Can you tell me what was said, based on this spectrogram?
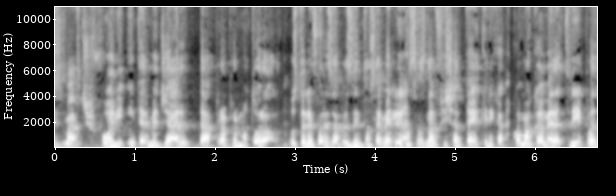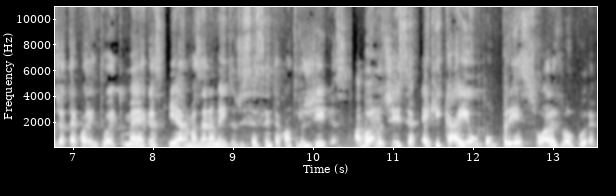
smartphone intermediário da própria Motorola. Os telefones apresentam semelhanças na ficha técnica, como a câmera tripla de até 48 megas e a armazenamento de 64 GB. A boa notícia é que caiu o preço, olha que loucura.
